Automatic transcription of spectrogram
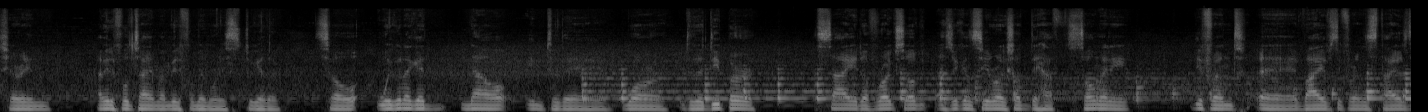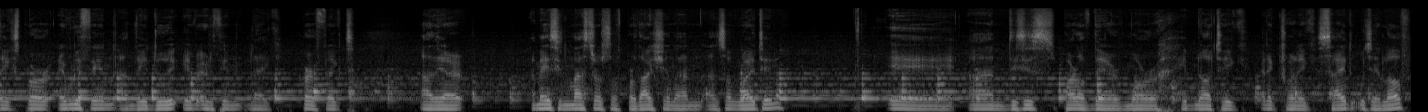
sharing a beautiful time and beautiful memories together. So we're gonna get now into the more, into the deeper side of Roixop. As you can see, Roixop, they have so many different uh, vibes, different styles. They explore everything and they do everything like perfect. Uh, they are amazing masters of production and, and songwriting. Uh, and this is part of their more hypnotic electronic side, which I love.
